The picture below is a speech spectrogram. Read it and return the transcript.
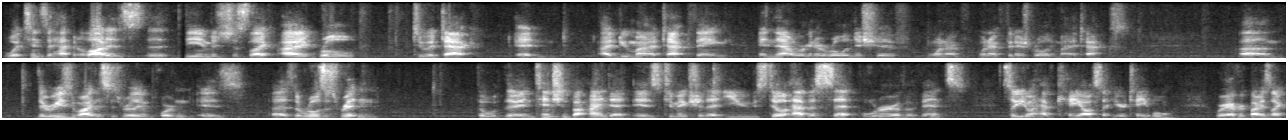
what tends to happen a lot is the DM is just like I roll to attack and I do my attack thing and now we're gonna roll initiative when I've when I've finished rolling my attacks. Um, the reason why this is really important is as the rules is written, the the intention behind it is to make sure that you still have a set order of events, so you don't have chaos at your table, where everybody's like,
